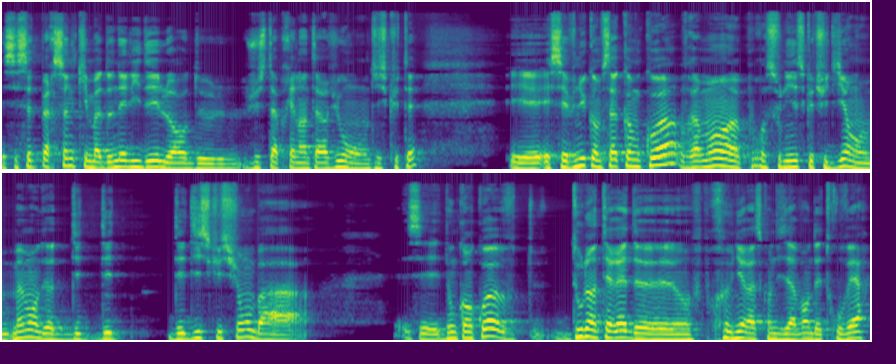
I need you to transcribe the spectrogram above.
et c'est cette personne qui m'a donné l'idée lors de, juste après l'interview, on discutait. Et, et c'est venu comme ça, comme quoi, vraiment, euh, pour souligner ce que tu dis, en, même en des, des, des discussions, bah, c'est donc en quoi, d'où l'intérêt de revenir à ce qu'on disait avant, d'être ouvert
